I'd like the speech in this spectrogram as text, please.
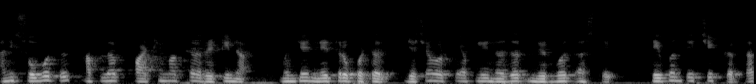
आणि सोबतच आपला पाठीमागचा रेटिना म्हणजे नेत्रपटल ज्याच्यावरती आपली नजर निर्भत असते, ते पण ते चेक करतात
